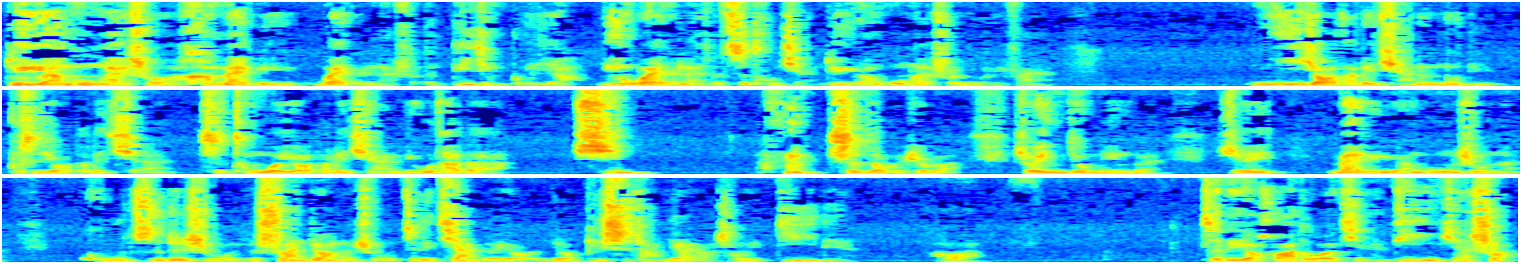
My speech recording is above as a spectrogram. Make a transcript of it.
对员工来说和卖给外人来说，它毕竟不一样，因为外人来说只投钱，对员工来说你会发现。你要他的钱的目的不是要他的钱，是通过要他的钱留他的心，是这回事吧？所以你就明白，所以卖给员工的时候呢，估值的时候就算账的时候，这个价格要要比市场价要稍微低一点，好吧？这个要花多少钱？第一先算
